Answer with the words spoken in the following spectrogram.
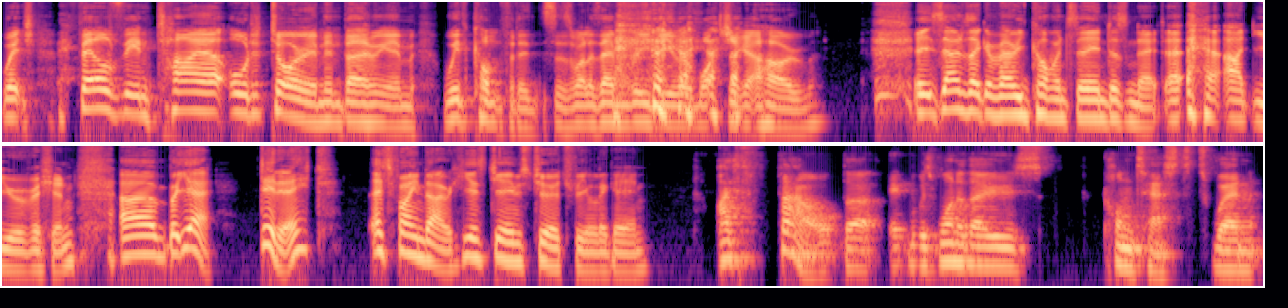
which fills the entire auditorium in Birmingham with confidence, as well as every viewer watching at home. It sounds like a very common saying, doesn't it, at Eurovision? Um, but yeah, did it? Let's find out. Here's James Churchfield again. I felt that it was one of those contests when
